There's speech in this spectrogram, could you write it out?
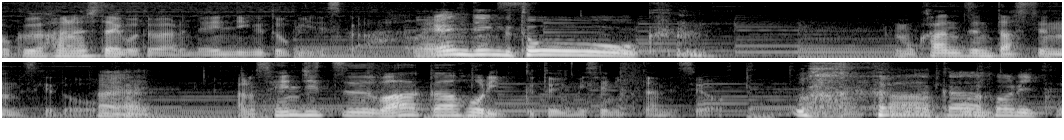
僕が話したいことがあるんでエンディングトークいいですか？エンディングトークもう完全脱線なんですけど、はい、はい。あの先日ワーカーホリックという店に行ったんですよ。ワーカーホリック。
